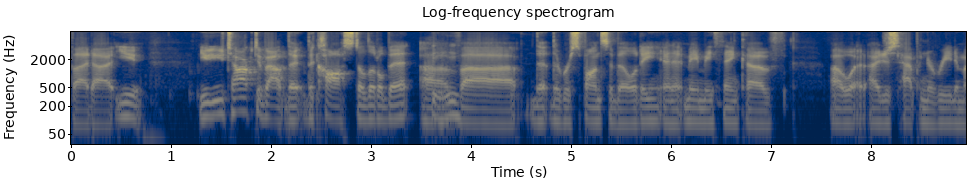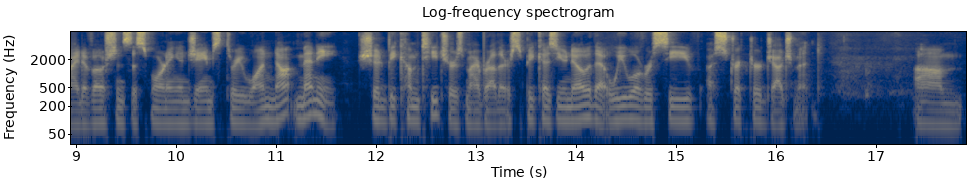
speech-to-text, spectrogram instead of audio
But uh, you, you, you talked about the, the cost a little bit of mm-hmm. uh, the, the responsibility, and it made me think of uh, what I just happened to read in my devotions this morning in James 3 1. Not many should become teachers, my brothers, because you know that we will receive a stricter judgment. Um,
